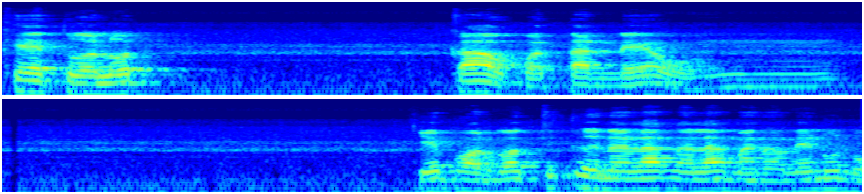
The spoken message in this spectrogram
แค่ตัวรถเก้ากว่าตันแล้วเจ๊พรก็ที่เกอร์น่ารักน่ารักมาเอาแน่นุ่นโห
